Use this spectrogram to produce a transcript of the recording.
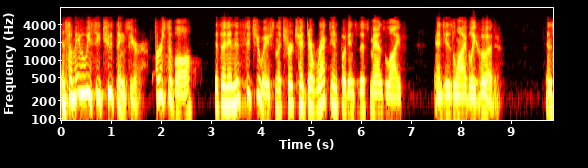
And so maybe we see two things here. First of all, is that in this situation, the church had direct input into this man's life and his livelihood. And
